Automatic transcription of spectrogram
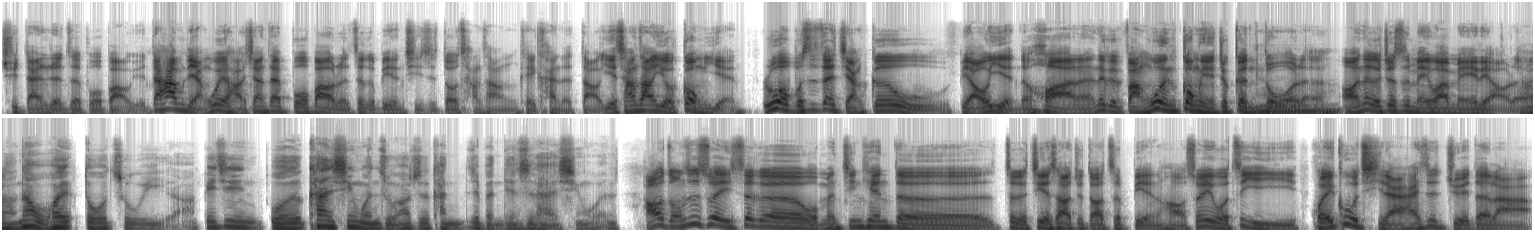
去担任这播报员，但他们两位好像在播报的这个边，其实都常常可以看得到，也常常有共演。如果不是在讲歌舞表演的话呢，那个访问共演就更多了、嗯、哦，那个就是没完没了了。嗯、那我会多注意啦，毕竟我看新闻主要就是看日本电视台的新闻。好，总之，所以这个我们今天的这个介绍就到这边哈，所以我自己回顾起来还是觉觉得啦，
